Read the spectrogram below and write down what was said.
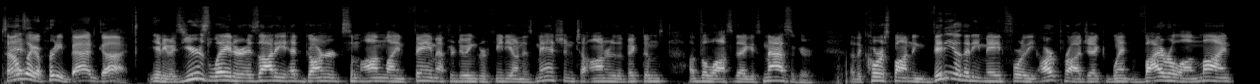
Sounds like a pretty bad guy. Anyways, years later, Izadi had garnered some online fame after doing graffiti on his mansion to honor the victims of the Las Vegas massacre. Uh, the corresponding video that he made for the art project went viral online,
